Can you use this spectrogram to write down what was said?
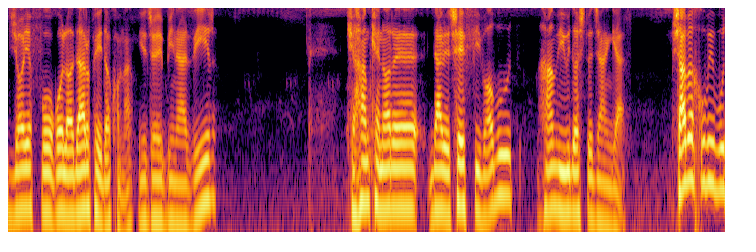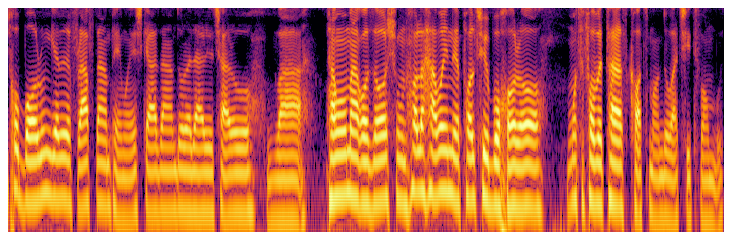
جای فوق‌العاده رو پیدا کنم. یه جای بی‌نظیر که هم کنار دریاچه فیوا بود هم ویو داشت به جنگل. شب خوبی بود. خب بارون گرفت رفتم پیمایش کردم دور دریاچه رو و تمام مغازه هاشون. حالا هوای نپال توی بخارا متفاوت تر از کاتماندو و چیتوان بود.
